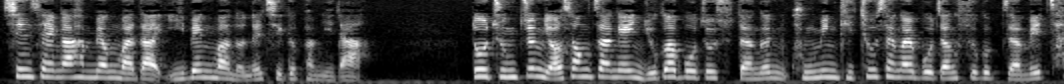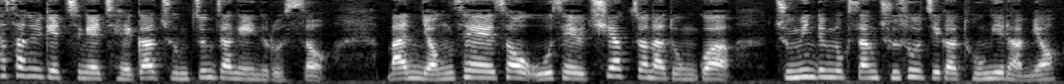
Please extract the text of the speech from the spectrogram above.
신생아 한 명마다 200만 원을 지급합니다. 또 중증 여성장애인 육아보조수당은 국민기초생활보장수급자 및 차상위 계층의 재가 중증장애인으로서 만 0세에서 5세의 취약전 아동과 주민등록상 주소지가 동일하며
